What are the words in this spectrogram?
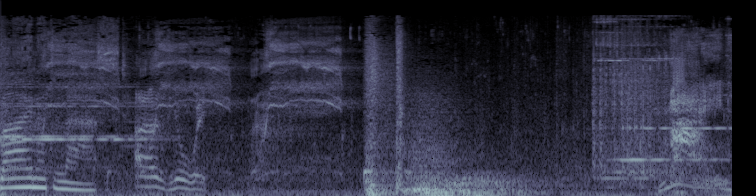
Mine at last. as you wish. Mine.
